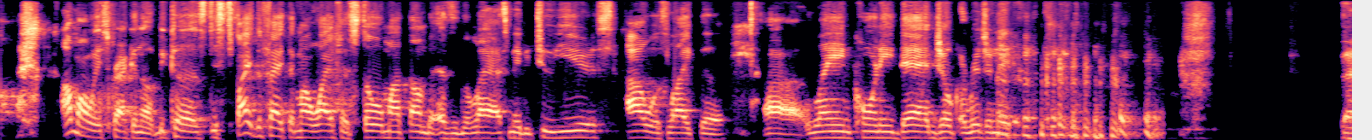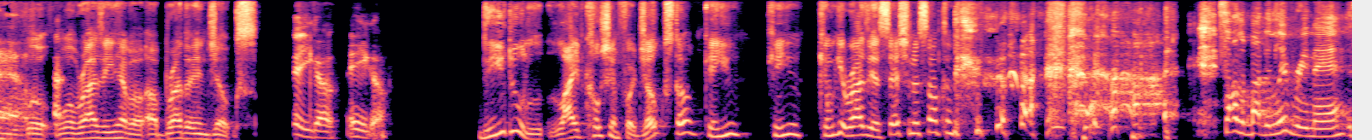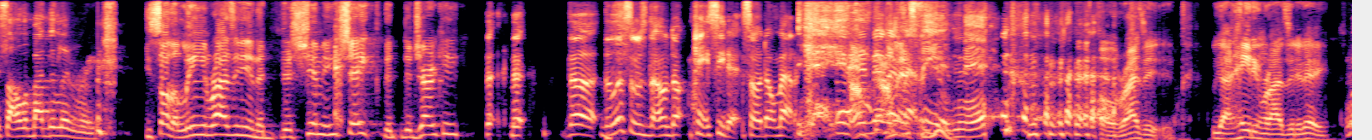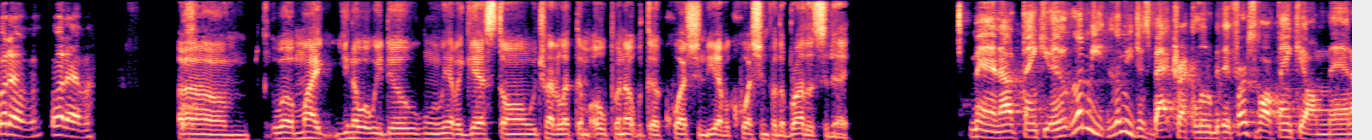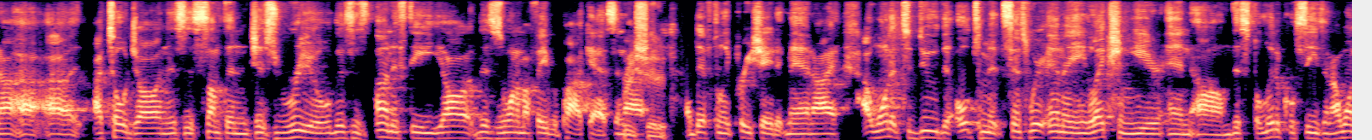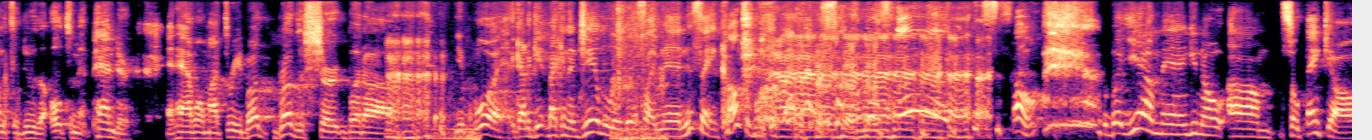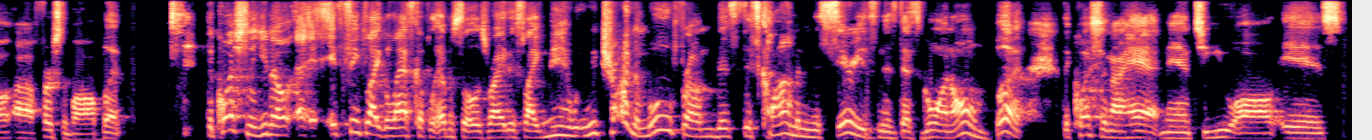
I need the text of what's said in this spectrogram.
I'm always cracking up because despite the fact that my wife has stole my thunder as of the last maybe two years, I was like the uh, lame, corny dad joke originator. Damn. Well, well, Razi, you have a, a brother in jokes. There you go. There you go. Do you do life coaching for jokes though? Can you? Can you? Can we get Razi a session or something? it's all about delivery, man. It's all about delivery. You saw the lean rising and the, the shimmy shake, the, the jerky. The, the the the listeners don't, don't, can't see that, so it don't matter. And, and I'm, I'm see it, man. oh, Razi, we got hating Razi today. Whatever, whatever. Um. Well, Mike, you know what we do when we have a guest on, we try to let them open up with a question. Do you have a question for the brothers today? Man, I thank you. And let me let me just backtrack a little bit. First of all, thank y'all, man. I I I told y'all, and this is something just real. This is honesty, y'all. This is one of my favorite podcasts, and appreciate I, it. I definitely appreciate it, man. I I wanted to do the ultimate since we're in an election year and um this political season. I wanted to do the ultimate pander and have on my three bro- brothers shirt, but uh, your boy, I got to get back in the gym a little bit. It's like, man, this ain't comfortable. so, but yeah, man, you know. Um, um, so thank y'all, uh, first of all. But the question, you know, it seems like the last couple of episodes, right? It's like, man, we, are trying to move from this this climate and this seriousness that's going on. But the question I had, man, to you all is,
